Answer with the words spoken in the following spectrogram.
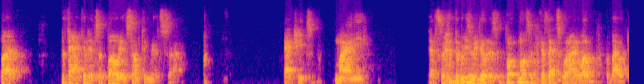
but the fact that it's a boat is something that's uh, actually it's my. That's the reason we do it is mostly because that's what I love about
